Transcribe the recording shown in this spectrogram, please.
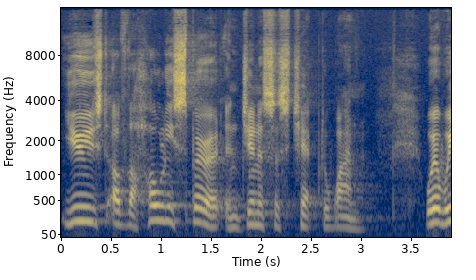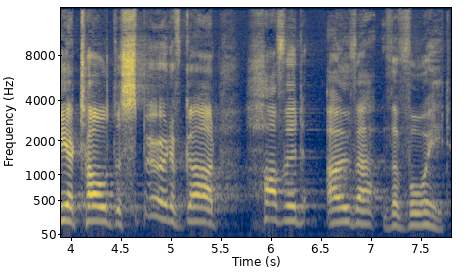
used of the Holy Spirit in Genesis chapter 1, where we are told the Spirit of God hovered over the void.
